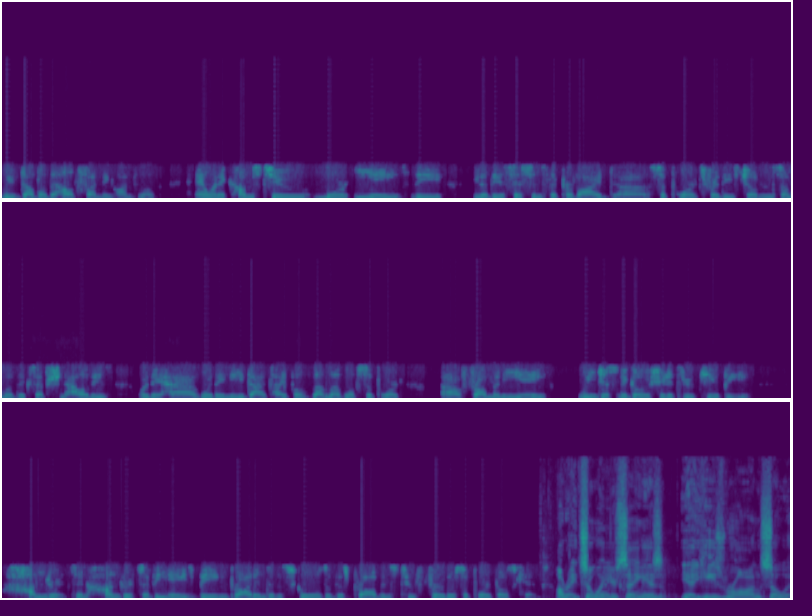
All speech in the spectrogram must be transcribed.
we've doubled the health funding envelope. And when it comes to more EAs, the you know the assistants that provide uh, supports for these children, some with exceptionalities, where they have where they need that type of that level of support uh, from an EA, we just negotiated through CUPE hundreds and hundreds of EAs being brought into the schools of this province to further support those kids. All right. So what That's you're saying is, yeah, he's wrong. So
